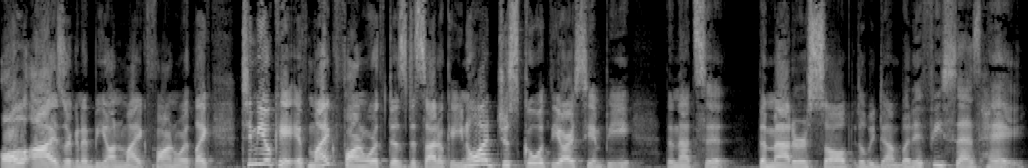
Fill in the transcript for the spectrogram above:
all eyes are going to be on Mike Farnworth. Like to me, okay, if Mike Farnworth does decide, okay, you know what, just go with the RCMP, then that's it. The matter is solved. It'll be done. But if he says, hey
